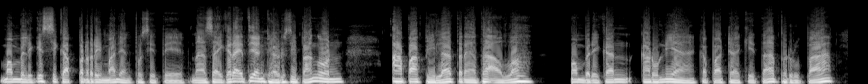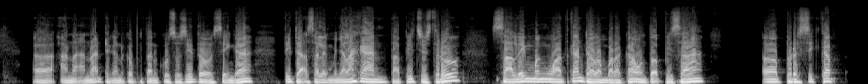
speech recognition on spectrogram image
memiliki sikap penerimaan yang positif. Nah saya kira itu yang harus dibangun apabila ternyata Allah memberikan karunia kepada kita berupa eh, anak-anak dengan kebutuhan khusus itu sehingga tidak saling menyalahkan tapi justru saling menguatkan dalam rangka untuk bisa eh, bersikap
